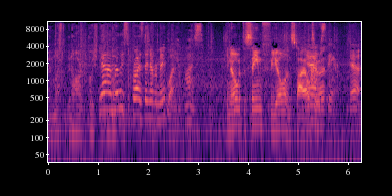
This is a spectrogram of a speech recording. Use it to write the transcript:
it must have been hard to push that Yeah, I'm button. really surprised they never made one. It was. You know, with the same feel and style Yeah. I to was it, there. Yeah.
